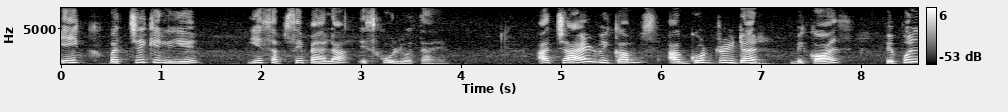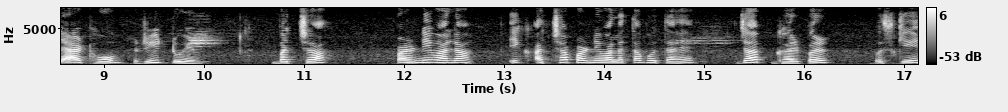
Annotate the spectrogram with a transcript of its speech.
एक बच्चे के लिए ये सबसे पहला स्कूल होता है। A child becomes a good reader because people at home read to him बच्चा पढ़ने वाला, एक अच्छा पढ़ने वाला तब होता है जब घर पर उसके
